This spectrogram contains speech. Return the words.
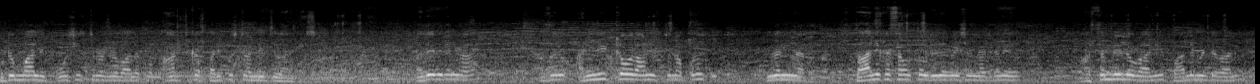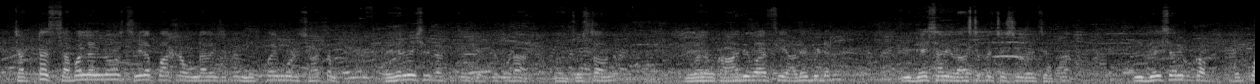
కుటుంబాన్ని పోషిస్తున్న వాళ్ళకు ఆర్థిక పరిపుష్టి అందించే దానికోసం అదేవిధంగా అసలు అన్నిట్లో రాణిస్తున్నప్పుడు ఈవెన్ స్థానిక సంస్థల రిజర్వేషన్ ఉన్నట్టుగానే అసెంబ్లీలో కానీ పార్లమెంట్లో కానీ చట్ట సభలలో స్త్రీల పాత్ర ఉండాలని చెప్పి ముప్పై మూడు శాతం రిజర్వేషన్ కల్పించిన చెప్పి కూడా మనం చూస్తూ ఉన్నాం. ఇవాళ ఒక ఆదివాసీ అడవిబిడ్డను ఈ దేశానికి రాష్ట్రపతి చేసిన చరిత్ర ఈ దేశానికి ఒక గొప్ప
